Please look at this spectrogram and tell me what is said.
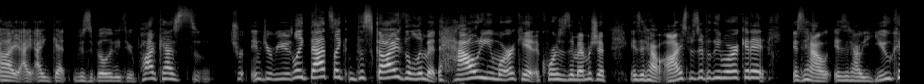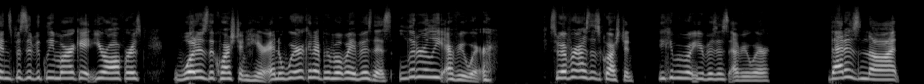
I I get visibility through podcasts, tr- interviews. Like that's like the sky's the limit. How do you market a course as a membership? Is it how I specifically market it? Is it how is it how you can specifically market your offers? What is the question here? And where can I promote my business? Literally everywhere. So whoever asks this question, you can promote your business everywhere. That is not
